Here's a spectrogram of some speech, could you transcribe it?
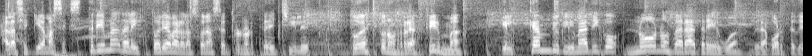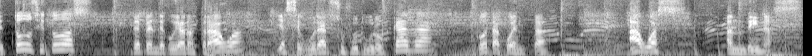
a la sequía más extrema de la historia para la zona centro-norte de Chile. Todo esto nos reafirma que el cambio climático no nos dará tregua. Del aporte de todos y todas depende cuidar nuestra agua y asegurar su futuro. Cada gota cuenta. Aguas andinas.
